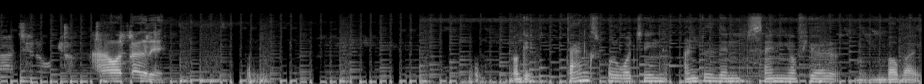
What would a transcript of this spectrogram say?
ஆ சரி ஓகே ஆ ஒர்க் ஆகுது. ஓகே தேங்க்ஸ் ஃபார் வாட்சிங் until then signing off your bye bye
